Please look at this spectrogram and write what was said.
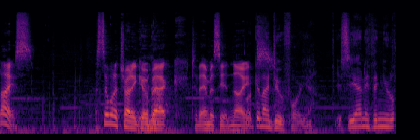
Nice. I still want to try to go back to the embassy at night. What can I do for you? You see anything you...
